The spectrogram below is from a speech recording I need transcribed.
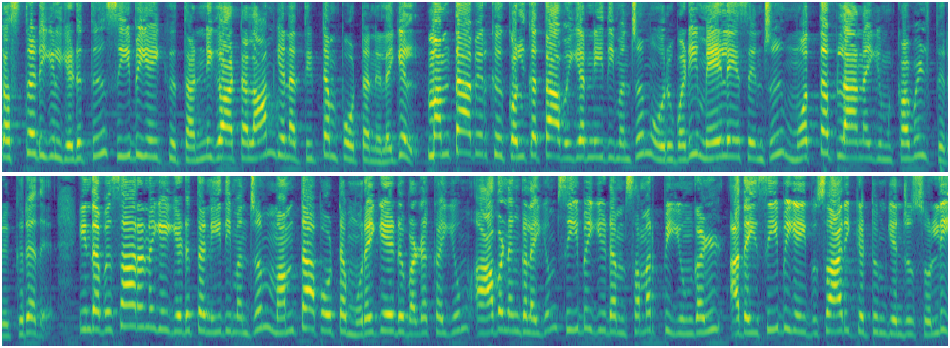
கஸ்டடியில் எடுத்து சிபிஐக்கு தண்ணி காட்டலாம் என திட்டம் போட்ட நிலையில் மம்தாவிற்கு கொல்கத்தா உயர்நீதிமன்றம் ஒருபடி மேலே சென்று மொத்த பிளானையும் கவிழ்த்திருக்கிறது. இந்த விசாரணையை எடுத்த நீதிமன்றம் மம்தா போட்ட முறைகேடு வழக்கையும் ஆவணங்களையும் சிபிஐயிடம் சமர்ப்பியுங்கள் அதை சிபிஐ விசாரிக்கட்டும் என்று சொல்லி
